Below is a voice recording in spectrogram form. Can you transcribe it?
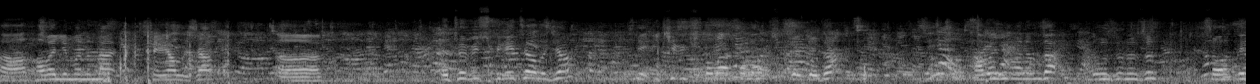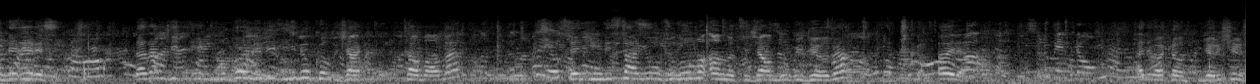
Aa, havalimanına şey alacağım. Otobüs bileti alacağım. İşte 2-3 dolar falan çıkacak o da. Havalimanında uzun uzun sohbet ederiz. Zaten bir, bu böyle bir vlog olacak tamamen. İşte Hindistan yolculuğumu anlatacağım bu videoda. Öyle. Hadi bakalım görüşürüz.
